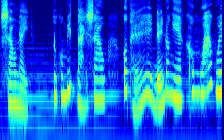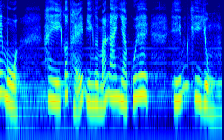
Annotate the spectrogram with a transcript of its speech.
Sau này, tôi không biết tại sao có thể để nó nghe không quá quê mùa, hay có thể vì người Mã Lai nhà quê hiếm khi dùng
